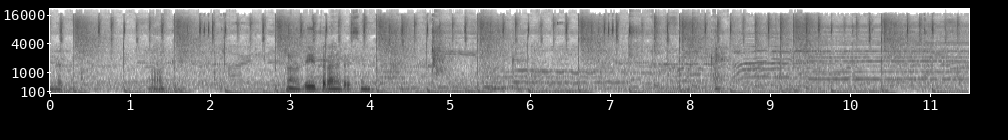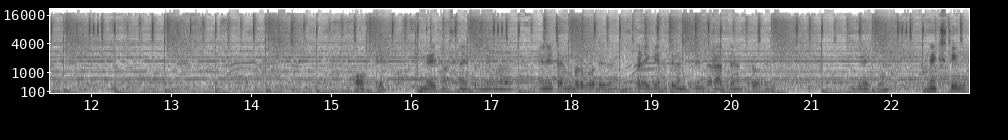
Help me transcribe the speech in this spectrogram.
ಡ್ರೆಸ್ಸಿಂಗ್ ಅದು. ಓಕೆ. ನೋಡಿರಿ ಈ ಥರ ಡ್ರೆಸ್ಸಿಂಗ್ ಓಕೆ. ಹಿಂಗೈತೆ ನೋಡಿ ಸ್ನೇಹಿತರು ನೀವು ಎನಿ ಟೈಮ್ ಬರ್ಬೋದು ಇದು. ಬೆಳಗ್ಗೆ ಹತ್ತು ಗಂಟೆಯಿಂದ ರಾತ್ರಿ ಹತ್ತರವರೆಗೆ. ಲೈಕ್ ನೆಕ್ಸ್ಟ್ ಇಲ್ಲಿ.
